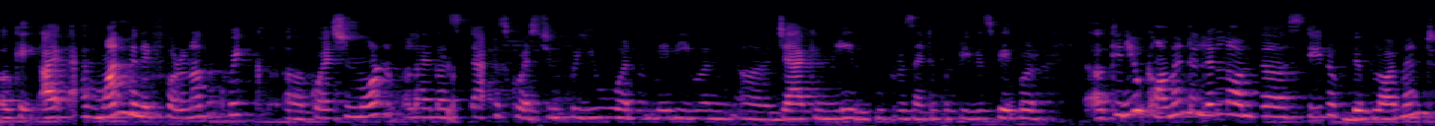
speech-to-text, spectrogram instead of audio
Okay, I have one minute for another quick uh, question, more like a status question for you and maybe even uh, Jack and Neel who presented the previous paper. Uh, can you comment a little on the state of deployment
